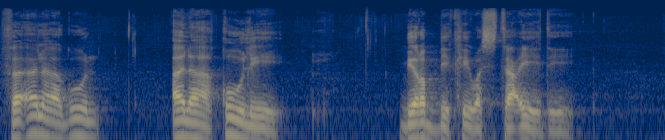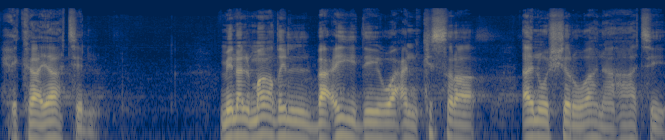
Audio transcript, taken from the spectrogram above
فأنا أقول ألا قولي بربك واستعيدي حكايات من الماضي البعيد وعن كسرى أنو الشروان هاتي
